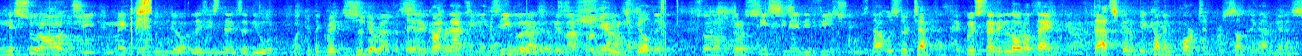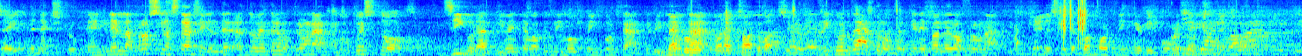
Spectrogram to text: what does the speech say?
nessuno oggi mette in dubbio l'esistenza di Ur. Look at the great ziggurat that they uncovered. guardate gli ziggurat che là troviamo, Huge building. sono grossissimi edifici That was their temple. e questo era il loro tempio. That's going to become important for something I'm going to say in the next group. E nella prossima stanza dove andremo tra un attimo, questo ziggurat diventa qualcosa di molto importante. quindi Remember it when I notatelo. talk about ziggurat. Ricordatelo perché ne parlerò fra un attimo. Okay, let's look at one more thing here before we Proseguiamo avanti.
